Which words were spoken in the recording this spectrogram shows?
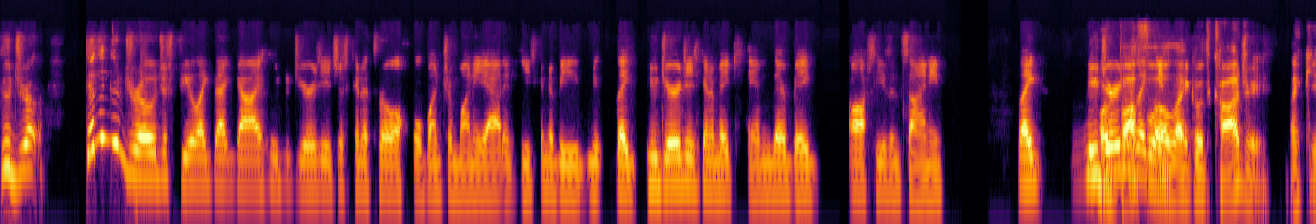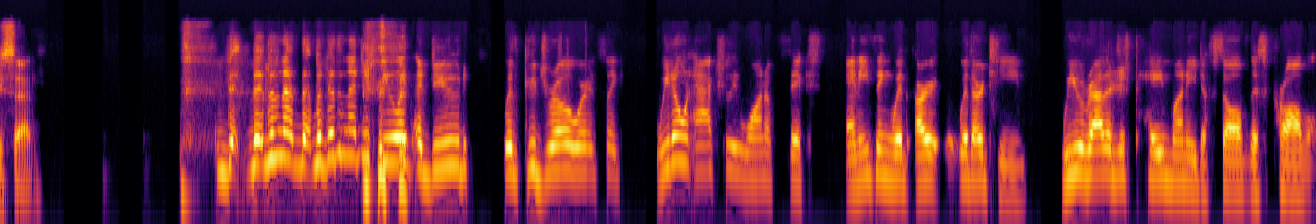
Gaudreau doesn't Gaudreau just feel like that guy who New Jersey is just going to throw a whole bunch of money at, and he's going to be like New Jersey is going to make him their big offseason signing. Like New Jersey, Buffalo, like, like, with Kadri, like you said. doesn't that th- but doesn't that just feel like a dude with Gaudreau where it's like we don't actually want to fix anything with our with our team. We would rather just pay money to solve this problem.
